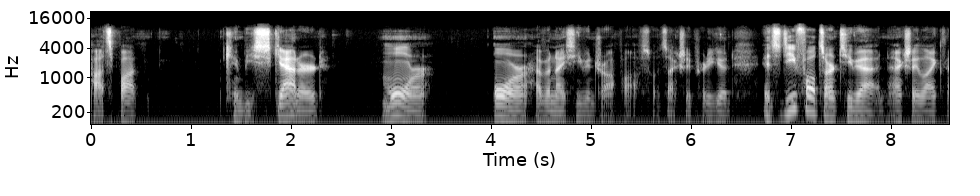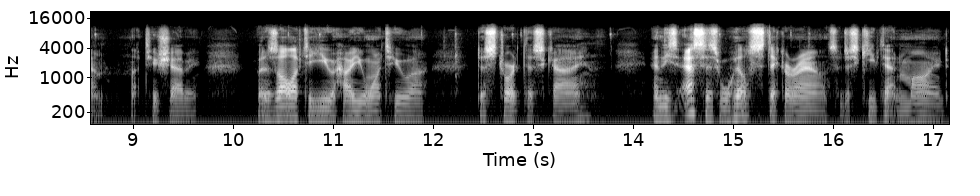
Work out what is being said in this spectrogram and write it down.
hotspot can be scattered more or have a nice even drop off. So it's actually pretty good. Its defaults aren't too bad. I actually like them. Not too shabby. But it's all up to you how you want to uh, distort this guy. And these S's will stick around, so just keep that in mind.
